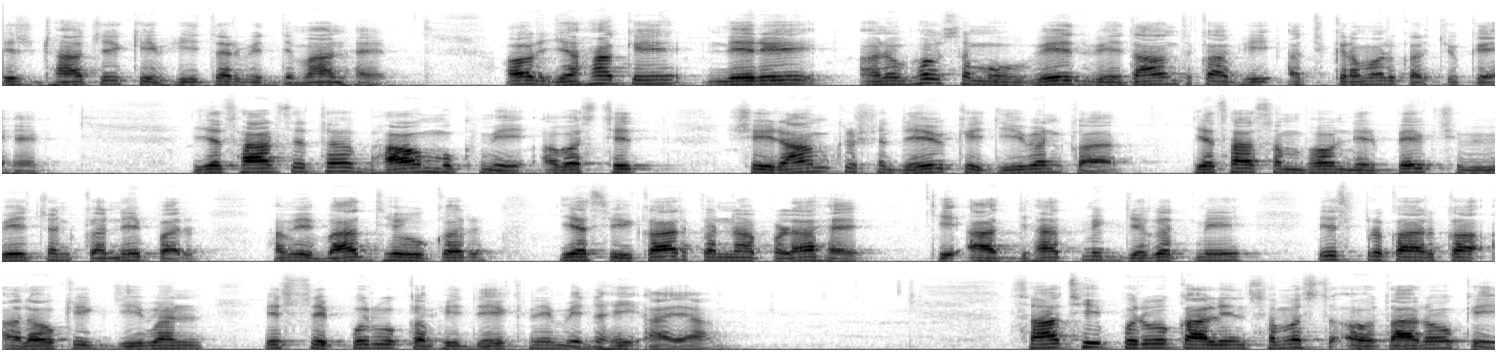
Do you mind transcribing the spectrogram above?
इस ढांचे के भीतर विद्यमान है। और यहाँ के मेरे अनुभव समूह वेद वेदांत का भी अतिक्रमण कर चुके हैं। यथार्थतः भावमुख में अवस्थित श्री रामकृष्ण देव के जीवन का यथासंभव निरपेक्ष विवेचन करने पर हमें बाध्य होकर यह स्वीकार करना पड़ा है कि आध्यात्मिक जगत में इस प्रकार का अलौकिक जीवन इससे पूर्व कभी देखने में नहीं आया। साथ ही पूर्वकालीन समस्त अवतारों के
